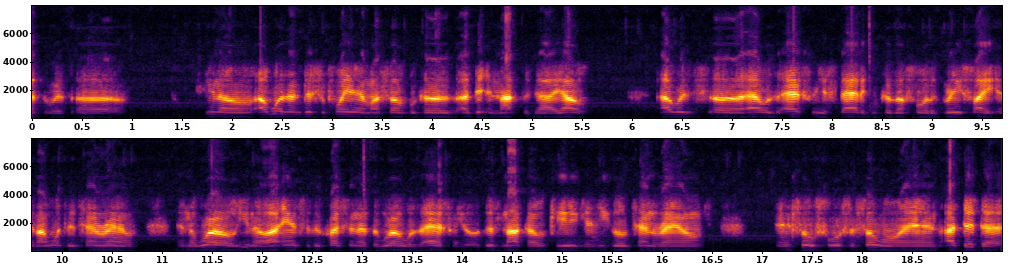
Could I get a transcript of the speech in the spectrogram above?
afterwards. Uh, you know, I wasn't disappointed in myself because I didn't knock the guy out. I was uh, I was actually ecstatic because I fought a great fight, and I went to ten rounds and the world, you know, I answered the question that the world was asking, you know, this knockout kid, can he go 10 rounds and so forth and so on. And I did that,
